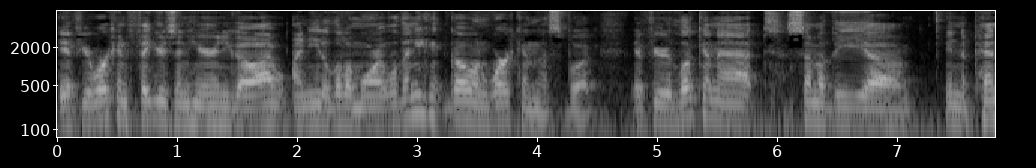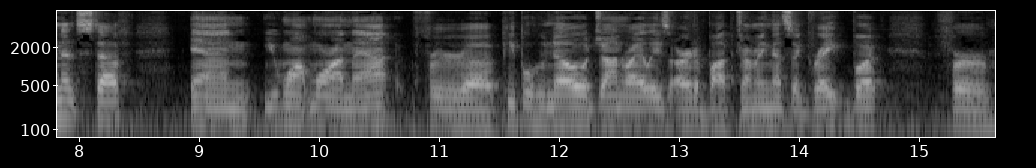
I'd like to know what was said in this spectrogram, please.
if you're working figures in here and you go, I, I, need a little more, well, then you can go and work in this book. If you're looking at some of the uh, independent stuff and you want more on that, for uh, people who know John Riley's Art of Bop Drumming, that's a great book for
